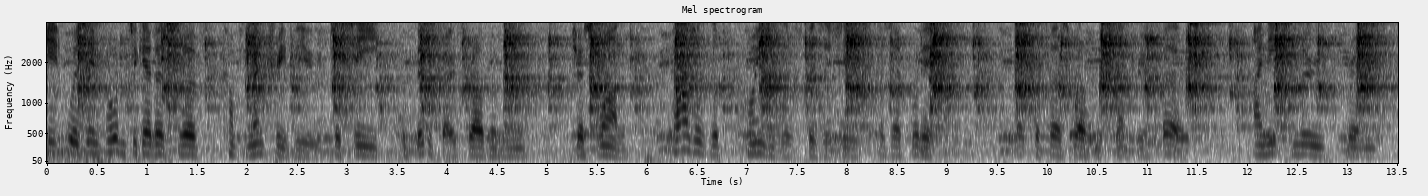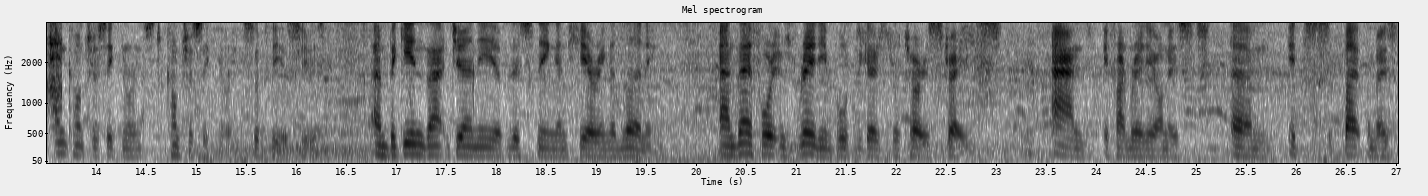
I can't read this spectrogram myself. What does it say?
it was important to get a sort of complementary view to see a bit of both rather than just one. Part of the point of this visit is, as I put it at the first welcome to country of birth, I need to move from unconscious ignorance to conscious ignorance of the issues and begin that journey of listening and hearing and learning. And therefore, it was really important to go to the Torres Straits. And if I'm really honest, um, it's about the most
